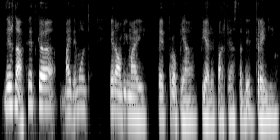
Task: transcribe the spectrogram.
Deci da, cred că mai de mult era un pic mai pe propria piele partea asta de training.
